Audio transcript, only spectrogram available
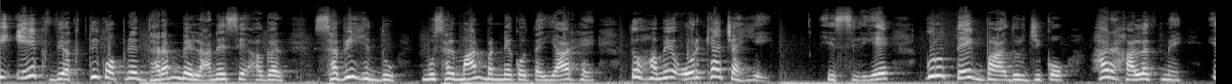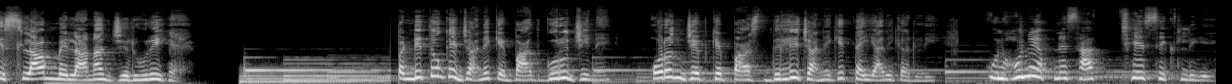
कि एक व्यक्ति को अपने धर्म में लाने से अगर सभी हिंदू मुसलमान बनने को तैयार हैं तो हमें और क्या चाहिए? इसलिए गुरु तेग बहादुर जी को हर हालत में इस्लाम में लाना ज़रूरी है। पंडितों के जाने के बाद गुरु जी ने औरंगज़ेब के पास दिल्ली जाने की तैयारी कर ली। उन्होंने अपने साथ छह सिख लिए।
